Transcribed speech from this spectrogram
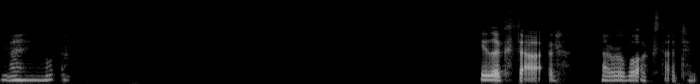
yeah. He looks sad. That Roblox sad to me.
